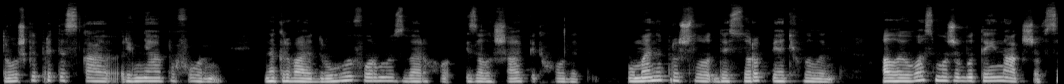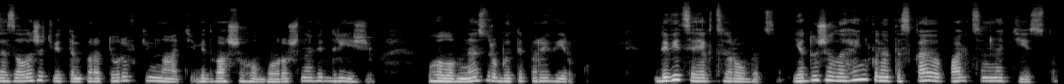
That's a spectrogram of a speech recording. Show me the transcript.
трошки притискаю, рівняю по формі, накриваю другою формою зверху і залишаю підходити. У мене пройшло десь 45 хвилин, але у вас може бути інакше, все залежить від температури в кімнаті, від вашого борошна, від дріжджів. Головне зробити перевірку. Дивіться, як це робиться. Я дуже легенько натискаю пальцем на тісто.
